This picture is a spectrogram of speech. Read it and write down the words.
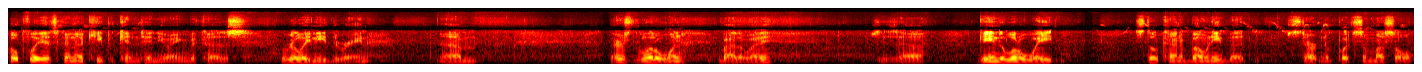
hopefully, it's going to keep continuing because really need the rain. Um, there's the little one by the way. She's uh, gained a little weight, still kind of bony, but starting to put some muscle,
